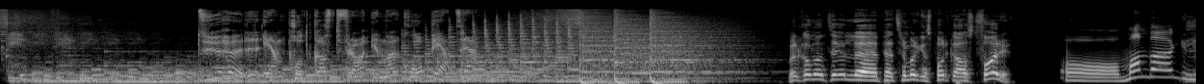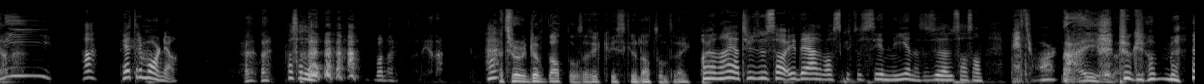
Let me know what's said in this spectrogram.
Du hører en podkast fra NRK P3. Velkommen til eh, P3 Morgens podkast for Og mandag ni Hæ? P3 Morgen, ja. Hva sa du? Hæ? Jeg tror du glemte glemt datoen, så jeg skal kviskre datoen til deg. Å ja, nei, jeg trodde du sa Idet jeg var skutt til å si niende, så trodde jeg du sa sånn P3 Morgen. Nei, nei. Programmet.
